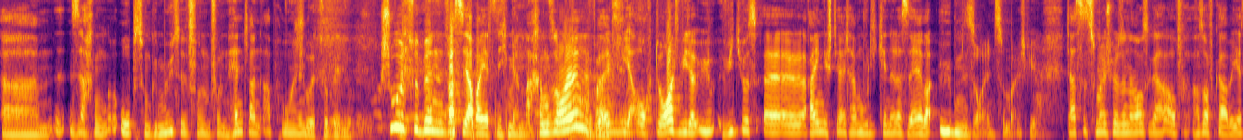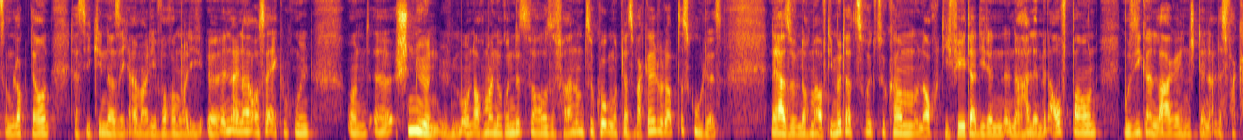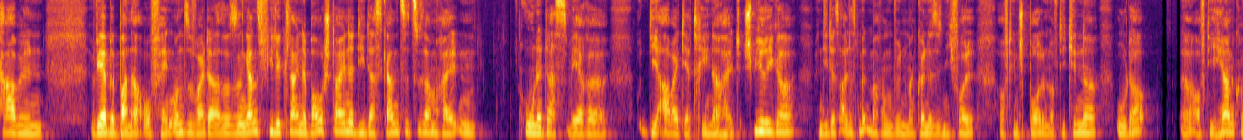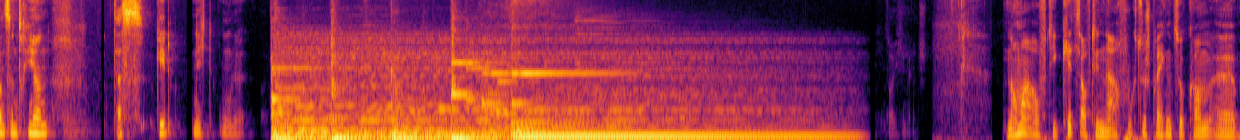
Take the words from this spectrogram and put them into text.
ähm, Sachen, Obst und Gemüse von, von Händlern abholen. Schuhe zu binden. Schuhe zu binden, was sie aber jetzt nicht mehr machen sollen, ja, weil wir auch dort wieder Ü Videos äh, reingestellt haben, wo die Kinder das selber üben sollen zum Beispiel. Das ist zum Beispiel so eine Hausaufgabe jetzt im Lockdown, dass die Kinder sich einmal die Woche mal die äh, Inliner aus der Ecke holen und äh, Schnüren üben und auch mal eine Runde zu Hause fahren, um zu gucken, ob das wackelt oder ob das gut ist. Naja, also nochmal auf die Mütter zurückzukommen und auch die Väter, die dann in der Halle mit aufbauen, Musikanlage hinstellen, alles verkabeln, Werbebanner aufhängen und so weiter. Also es sind ganz viele kleine Bausteine, die das Ganze zusammenhalten. Ohne das wäre die Arbeit der Trainer halt schwieriger, wenn die das alles mitmachen würden. Man könnte sich nicht voll auf den Sport und auf die Kinder oder äh, auf die Herren konzentrieren. Das geht nicht ohne Nochmal auf die Kids, auf den Nachwuchs zu sprechen zu kommen. Äh,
